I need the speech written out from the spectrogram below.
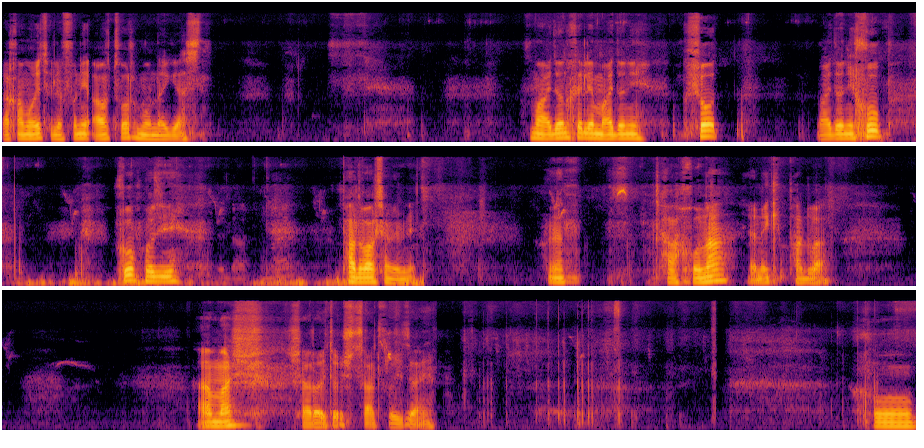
رقم های تلفنی آتور موندگی است میدان خیلی میدانی شد میدانی خوب хуб ҳози падвалша мебинед таҳхона яъне ки падвал. Ҳамаш шароитош садфоизае хуб.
